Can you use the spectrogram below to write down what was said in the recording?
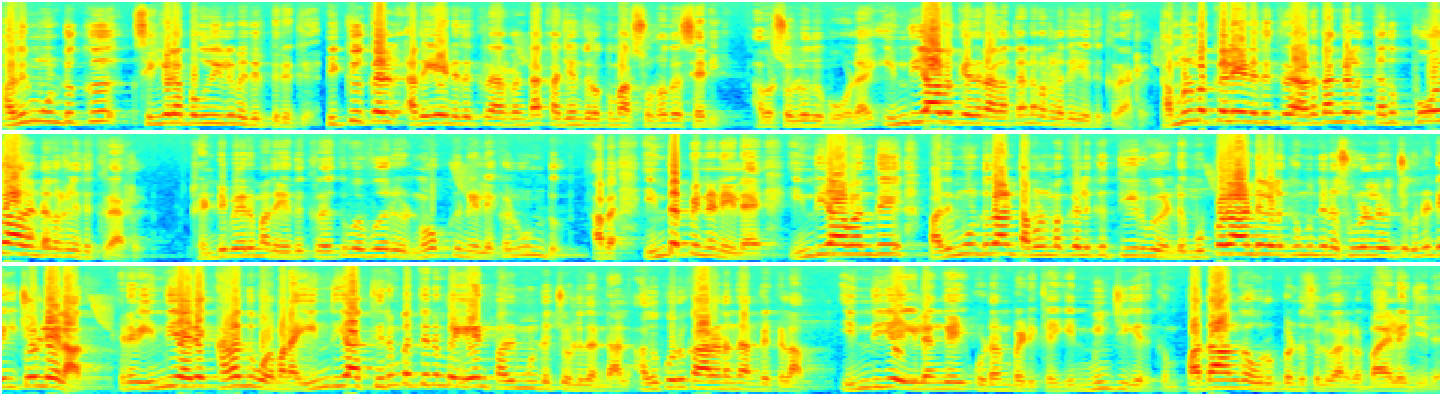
பதிமூன்றுக்கு சிங்கள பகுதியிலும் எதிர்ப்பு இருக்கு. பிக்குகள் அதை ஏன் எதிர்க்கிறார்கள் தான் கஜேந்திரகுமார் சொல்றது சரி. அவர் சொல்வது போல இந்தியாவுக்கு எதிராகத்தான் அவர்கள் அதை எதிர்க்கிறார்கள். தமிழ் மக்களே எதிர்க்கிறார்கள்? தங்களுக்கு அது போதாது என்றவர்கள் எதிர்க்கிறார்கள். ரெண்டு பேரும் அதை எதிர்க்கிறதுக்கு வெவ்வேறு நோக்கு நிலைகள் உண்டு. அப்போ இந்த பின்னணியில் இந்தியா வந்து பதிமூன்று தான் தமிழ் மக்களுக்கு தீர்வு என்று முப்பது ஆண்டுகளுக்கு முந்தின சூழலை வச்சுக்கொண்டு நீங்கள் சொல்லலாது எனவே இந்தியா இதை கடந்து போகலாம் ஆனால் இந்தியா திரும்ப திரும்ப ஏன் பதிமூன்று சொல்லுது என்றால் அதுக்கு ஒரு காரணம் தான் இருக்கலாம். இந்திய இலங்கை உடன்படிக்கையின் மிஞ்சி இருக்கும் பதாங்க உறுப்பு என்று சொல்வார்கள் பயாலஜியில்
